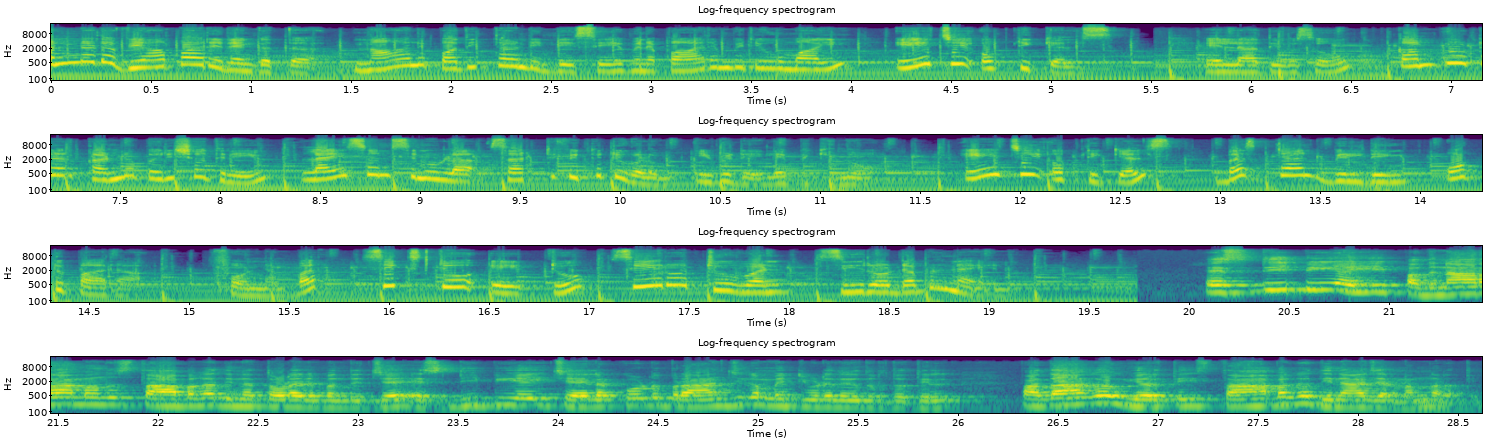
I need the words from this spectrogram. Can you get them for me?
കന്നഡ വ്യാപാര രംഗത്ത് നാല് പതിറ്റാണ്ടിന്റെ സേവന പാരമ്പര്യവുമായി എ ജെ ഒപ്റ്റിക്കൽസ്. എല്ലാ ദിവസവും കമ്പ്യൂട്ടർ കണ്ണു പരിശോധനയും ലൈസൻസിനുള്ള സർട്ടിഫിക്കറ്റുകളും ഇവിടെ ലഭിക്കുന്നു. A J opticals bus stand building Ottupara. Phone number six two eight two zero two one zero double nine S D P I പതിനാറാമത് സ്ഥാപക ദിനത്തോടനുബന്ധിച്ച് S D P I Chelakkode branch കമ്മിറ്റിയുടെ നേതൃത്വത്തിൽ പതാക ഉയർത്തി സ്ഥാപക ദിനാചരണം നടത്തി.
